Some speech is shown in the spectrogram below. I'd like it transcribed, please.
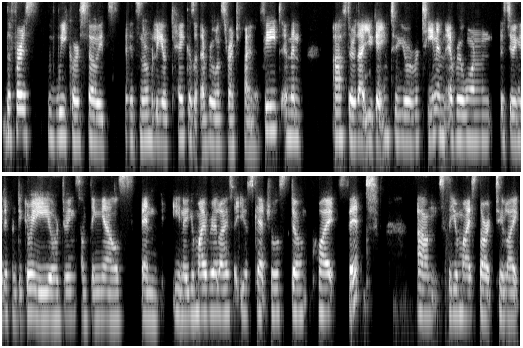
the first week or so it's it's normally okay because everyone's trying to find their feet. And then after that you get into your routine and everyone is doing a different degree or doing something else. And you know, you might realize that your schedules don't quite fit. Um, so you might start to like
